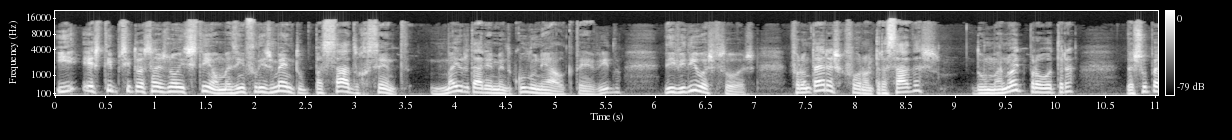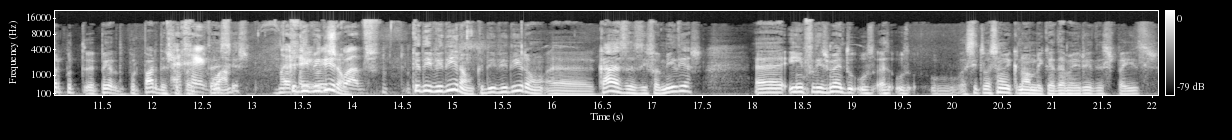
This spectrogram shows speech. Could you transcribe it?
E este tipo de situações não existiam, mas infelizmente o passado recente, maioritariamente colonial, que tem havido, dividiu as pessoas. Fronteiras que foram traçadas de uma noite para outra das super, por parte das superpotências que dividiram, que dividiram, que dividiram uh, casas e famílias uh, e infelizmente o, a, a, situação económica da maioria desses países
